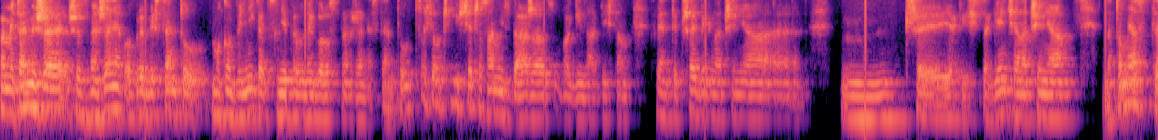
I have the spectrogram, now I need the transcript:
Pamiętajmy, że, że zwężenia w obrębie stentu mogą wynikać z niepełnego rozprężenia stentu, co się oczywiście czasami zdarza z uwagi na gdzieś tam kręty przebieg naczynia, e, mm, czy jakieś zagięcia naczynia. Natomiast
